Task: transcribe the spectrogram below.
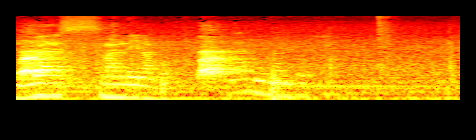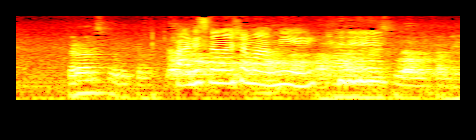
Last Monday lang po. Pero alis po ulit kami. Paalis na nga siya, mami eh. Baka alis po kami.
